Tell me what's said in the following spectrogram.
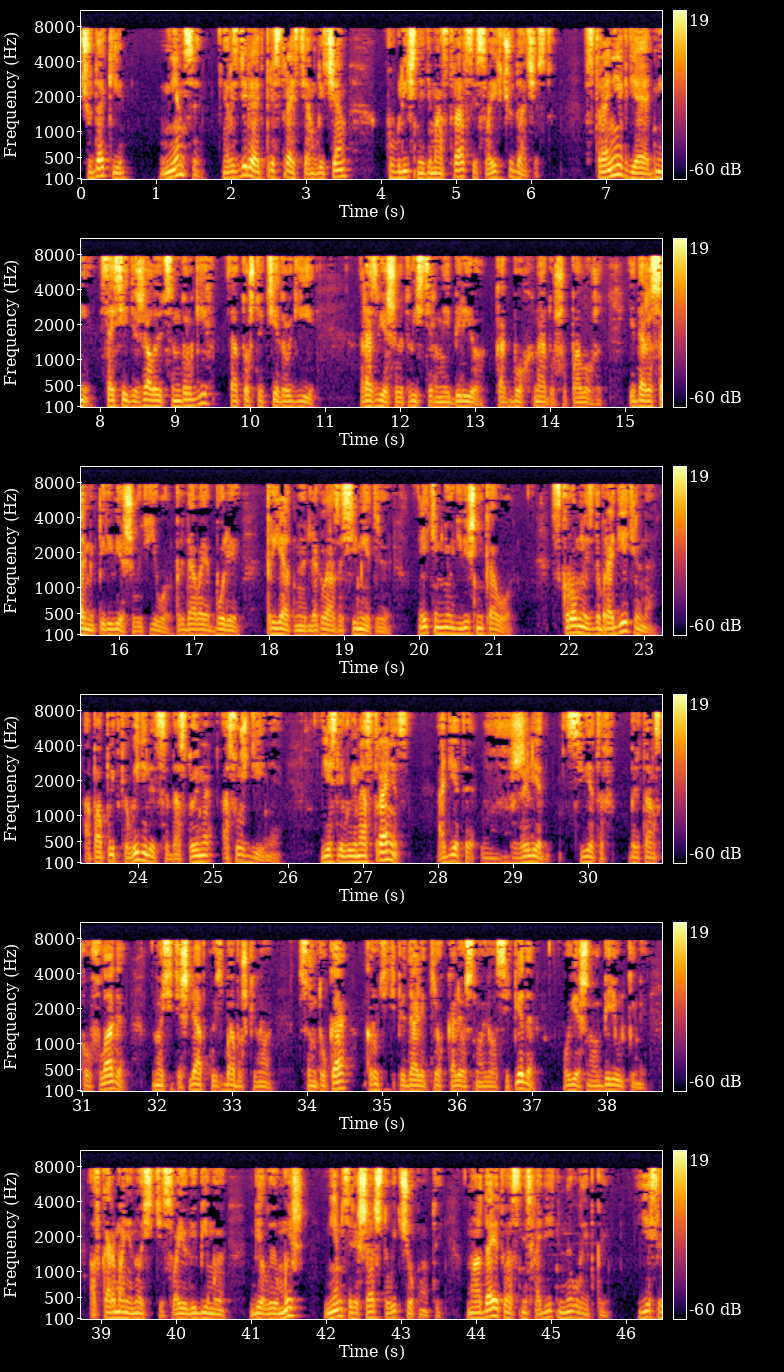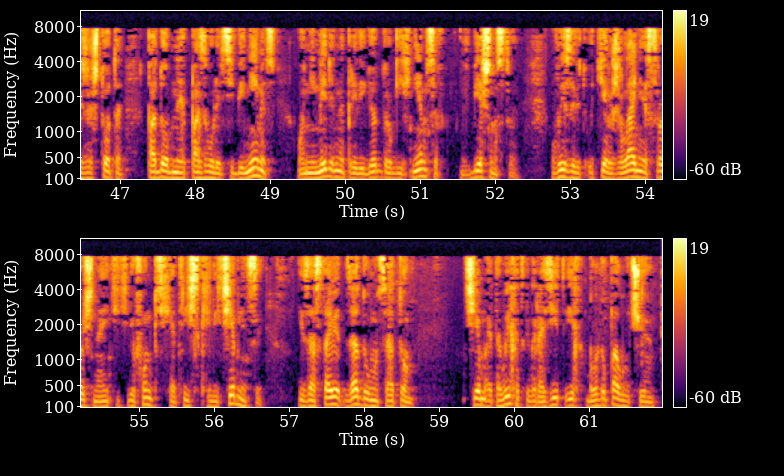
чудаки. Немцы не разделяют пристрастия англичан к публичной демонстрации своих чудачеств. В стране, где одни соседи жалуются на других за то, что те другие развешивают выстиранное белье, как Бог на душу положит, и даже сами перевешивают его, придавая более приятную для глаза симметрию, этим не удивишь никого. Скромность добродетельна, а попытка выделиться достойна осуждения. Если вы иностранец, одеты в жилет цветов британского флага, носите шляпку из бабушкиного сундука, крутите педали трехколесного велосипеда, увешанного бирюльками, а в кармане носите свою любимую белую мышь, немцы решат, что вы чокнутый, но одарят вас снисходительной улыбкой. Если же что-то подобное позволит себе немец, он немедленно приведет других немцев в бешенство, вызовет у тех желание срочно найти телефон психиатрической лечебницы и заставит задуматься о том, чем эта выходка грозит их благополучию.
